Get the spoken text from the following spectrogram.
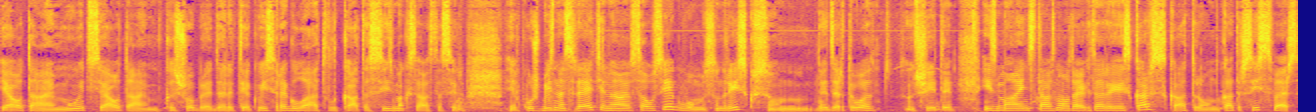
jautājumi, muitas jautājumi, kas šobrīd arī tiek visi regulēti, kā tas izmaksās. Tas ir, jebkurš biznesa rēķina savus ieguvumus un riskus, un līdz ar to šī izmaiņas tās noteikti arī skars katru, un katrs izsvers,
